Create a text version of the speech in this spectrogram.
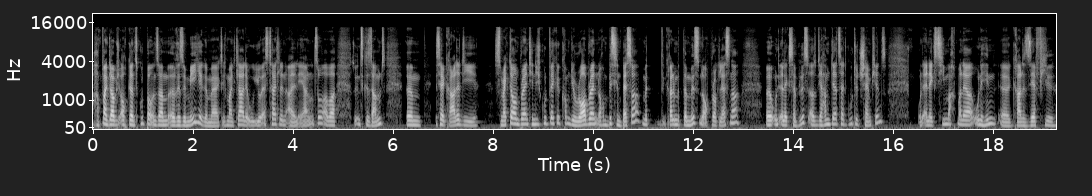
hat man, glaube ich, auch ganz gut bei unserem äh, Resümee hier gemerkt. Ich meine, klar, der US-Titel in allen Ehren und so, aber so insgesamt ähm, ist ja gerade die SmackDown-Brand hier nicht gut weggekommen, die Raw-Brand noch ein bisschen besser, mit, gerade mit The Miz und auch Brock Lesnar äh, und Alexa Bliss. Also die haben derzeit gute Champions. Und NXT macht man ja ohnehin äh, gerade sehr viel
